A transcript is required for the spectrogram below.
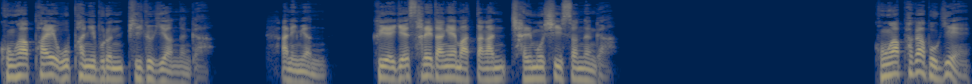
공화파의 오판이 부른 비극이었는가? 아니면 그에게 살해당해 마땅한 잘못이 있었는가? 공화파가 보기에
